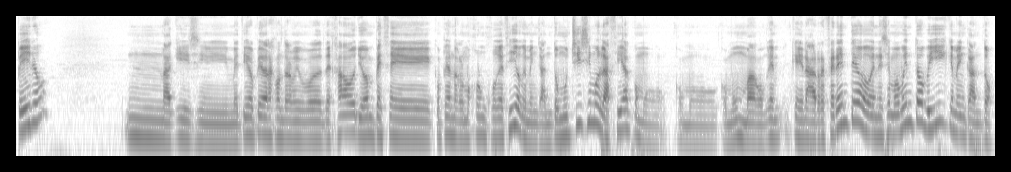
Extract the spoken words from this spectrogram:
Pero aquí si me tiro piedras contra mi tejado, yo empecé copiando a lo mejor un jueguecillo que me encantó muchísimo y lo hacía como, como, como un mago, que, que, era referente o en ese momento vi que me encantó.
